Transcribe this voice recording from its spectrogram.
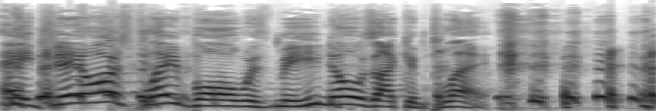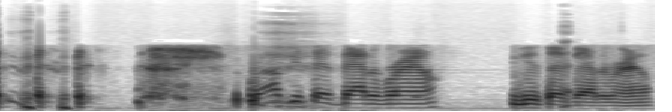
Hey, Jr's played ball with me. He knows I can play. Rob gets that bat around. He gets that bat around.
